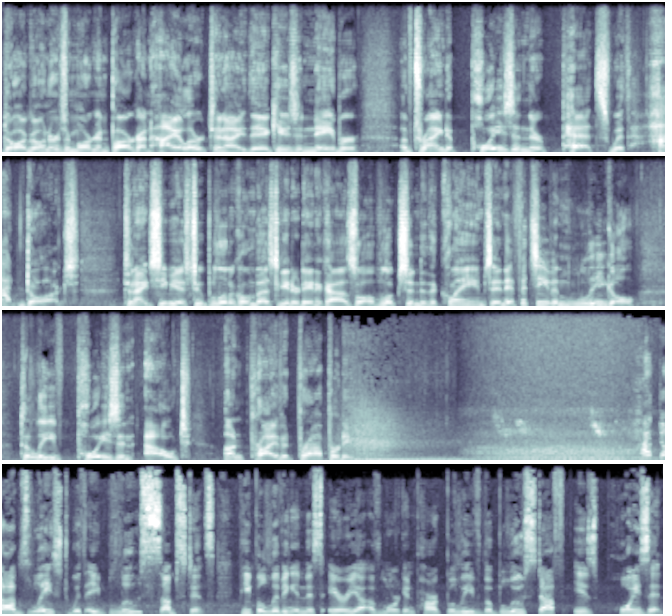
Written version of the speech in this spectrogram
Dog owners in Morgan Park on high alert tonight. They accuse a neighbor of trying to poison their pets with hot dogs. Tonight, CBS 2 political investigator Dana Kozlov looks into the claims and if it's even legal to leave poison out on private property. Hot dogs laced with a blue substance. People living in this area of Morgan Park believe the blue stuff is poison.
